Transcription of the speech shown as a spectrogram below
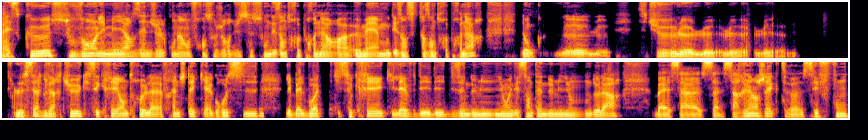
Parce que souvent les meilleurs angels qu'on a en France aujourd'hui, ce sont des entrepreneurs euh, eux-mêmes ou des anciens entrepreneurs. Donc, le, le si tu veux, le, le, le, le cercle vertueux qui s'est créé entre la French Tech qui a grossi, mm. les belles boîtes qui se créent, qui lèvent des, des dizaines de millions et des centaines de millions de dollars, bah ça, ça, ça réinjecte euh, ces fonds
